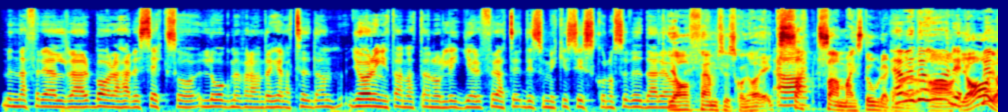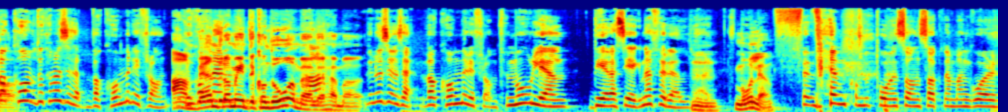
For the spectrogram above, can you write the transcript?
mina föräldrar bara hade sex och låg med varandra hela tiden. Gör inget annat än att ligger för att det är så mycket syskon och så vidare. Och, Jag har fem syskon, jag har exakt samma historia kan Ja men du har det. Ja, men ja. Kom, då kan man säga så här, var kommer det ifrån? Det Använder kommer- de inte kondom eller Ja, hemma? Men då säger man så här, var kommer det ifrån? Förmodligen deras egna föräldrar. Mm, förmodligen. För vem kommer på en sån sak när man går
